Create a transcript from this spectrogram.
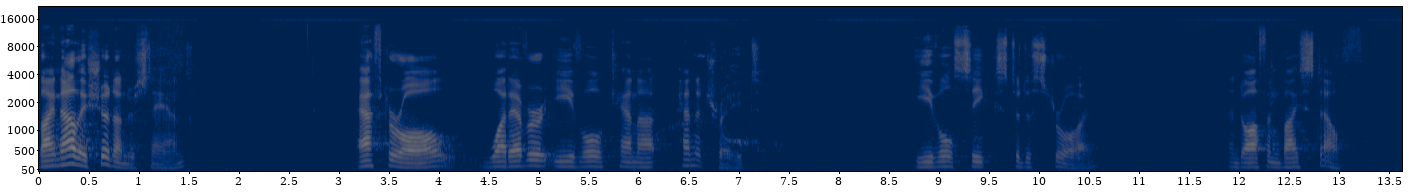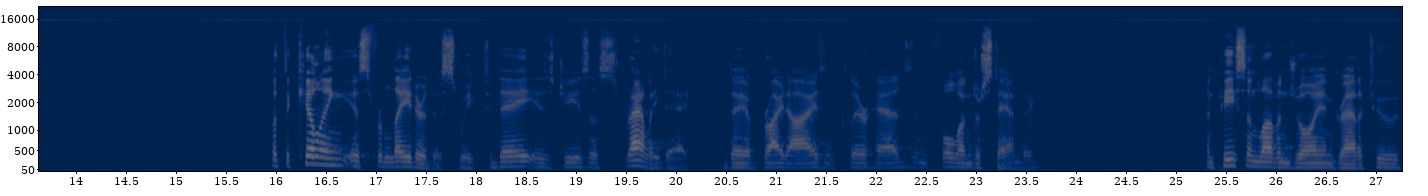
By now, they should understand. After all, whatever evil cannot penetrate, evil seeks to destroy, and often by stealth. But the killing is for later this week. Today is Jesus' rally day a day of bright eyes and clear heads and full understanding, and peace and love and joy and gratitude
